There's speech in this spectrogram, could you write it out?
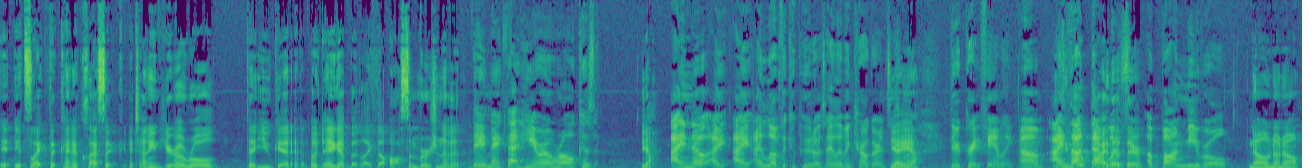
it- it's like the kind of classic Italian hero roll that you get at a bodega, but like the awesome version of it. they make that hero roll because Yeah, I know I, I I love the Caputos. I live in Carroll Gardens. Yeah, well. yeah. They're a great family. Um, I thought that that was there. a banh mi roll. no, no, no.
